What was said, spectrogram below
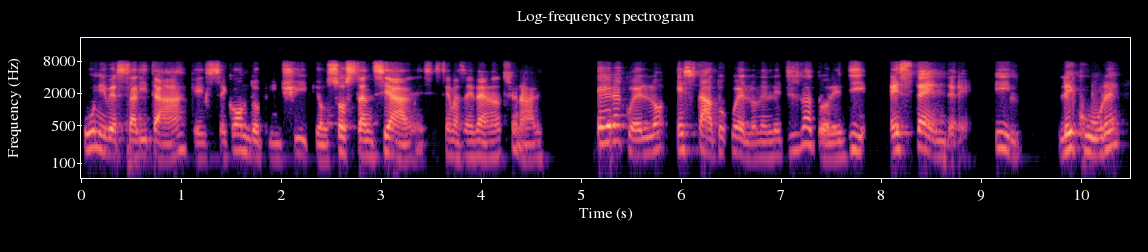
universalità, che è il secondo principio sostanziale del sistema sanitario nazionale, era quello, è stato quello nel legislatore di estendere il, le cure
